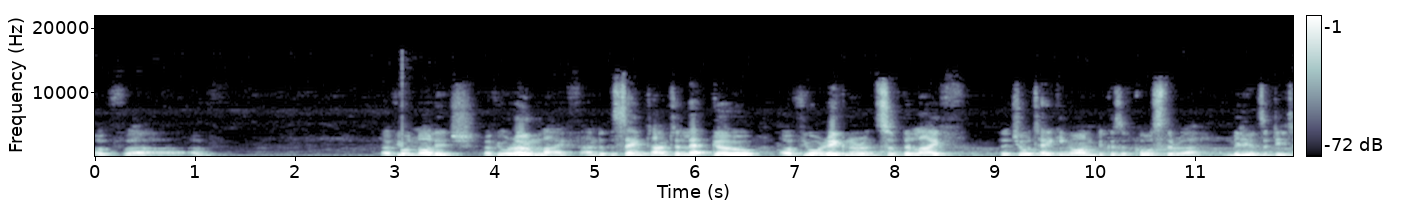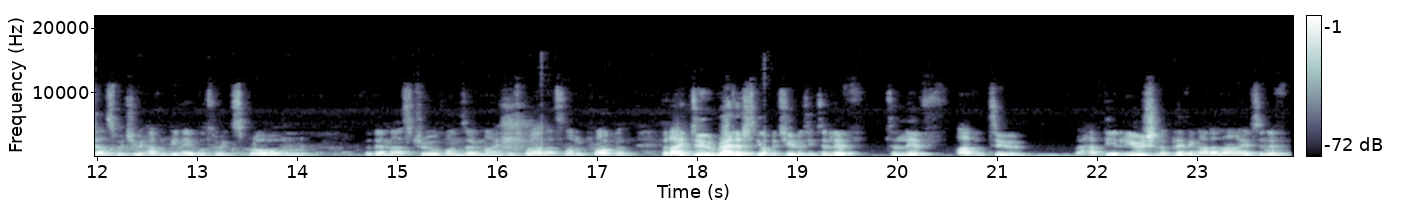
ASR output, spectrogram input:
of of uh, of of your knowledge of your own life and at the same time to let go of your ignorance of the life that you're taking on because of course there are millions of details which you haven't been able to explore Mm. but then that's true of one's own life as well that's not a problem but I do relish the opportunity to live to live other to have the illusion of living other lives and if Mm.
